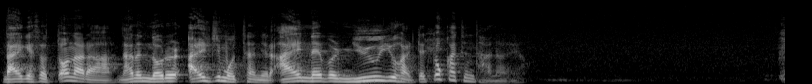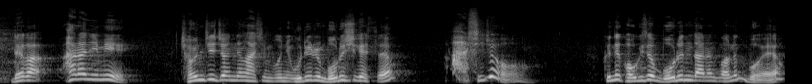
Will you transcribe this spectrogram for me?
나에게서 떠나라. 나는 너를 알지 못하니라. I never knew you 할 때 똑같은 단어예요. 내가 하나님이 전지전능하신 분이 우리를 모르시겠어요? 아시죠. 근데 거기서 모른다는 거는 뭐예요?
